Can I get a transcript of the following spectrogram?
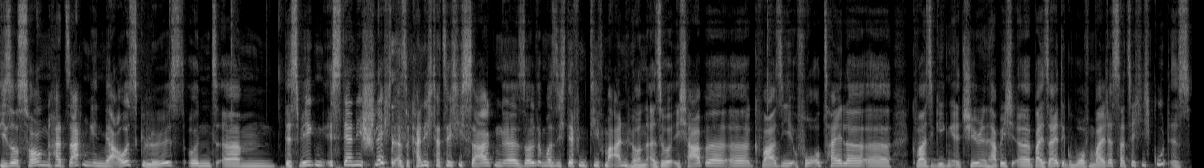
Dieser Song hat Sachen in mir ausgelöst und ähm, deswegen ist der nicht schlecht. Also kann ich tatsächlich sagen, äh, sollte man sich definitiv mal anhören. Also ich habe äh, quasi Vorurteile äh, quasi gegen Ed Sheeran habe ich äh, beiseite geworfen, weil das tatsächlich gut ist.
